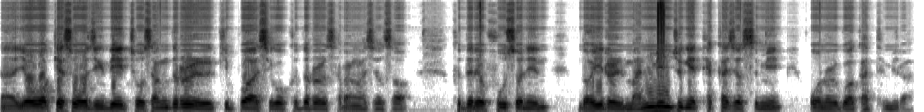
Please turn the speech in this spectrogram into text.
여호와께서 오직 네 조상들을 기뻐하시고 그들을 사랑하셔서 그들의 후손인 너희를 만민 중에 택하셨음이 오늘과 같음이라.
